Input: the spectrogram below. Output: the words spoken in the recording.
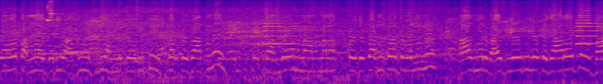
कह रहे तो हमने गरीब आदमी इसलिए हमने कह रही थी इस पर कोई बात नहीं। तो हम लोगों ने मान माना कोई दिक्कत नहीं करा तो बोले नहीं आज मेरे भाई डिलीवरी लेके जा रहे थे बा,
